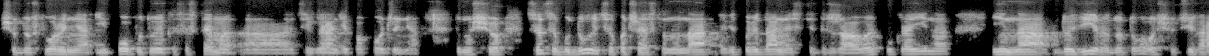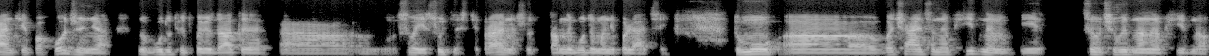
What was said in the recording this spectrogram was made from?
щодо створення і попиту екосистеми цих гарантій походження, тому що все це будується по-чесному на відповідальності держави Україна і на довіри до того, що ці гарантії походження ну будуть відповідати е, своїй сутності, правильно? Що там не буде маніпуляцій. Тому е, вбачається необхідним, і це очевидно необхідно е,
